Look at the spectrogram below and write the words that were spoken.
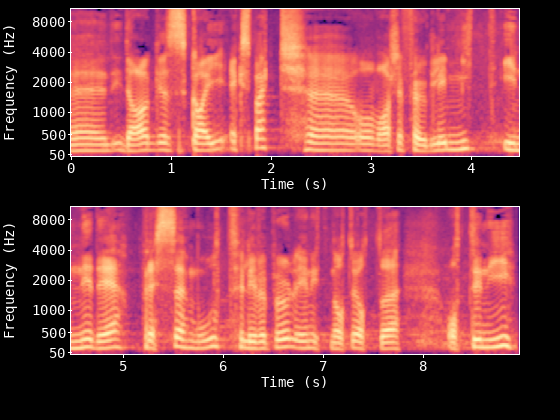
Eh, I dag Sky-ekspert, eh, og var selvfølgelig midt inn i det presset mot Liverpool i 1988-89.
